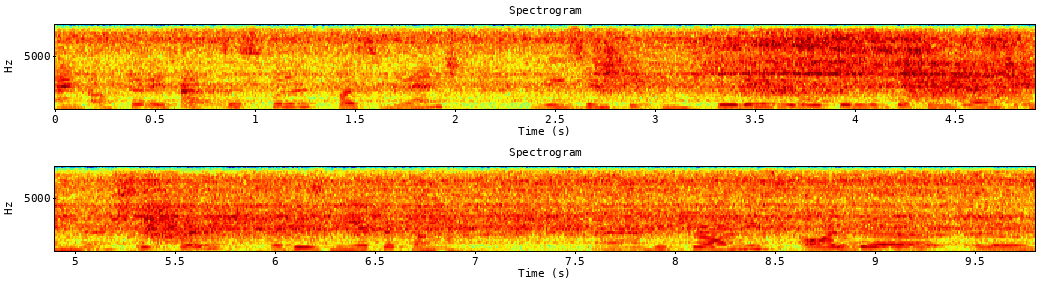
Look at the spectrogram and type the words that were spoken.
and after a successful first branch recently today we opened the second branch in the Uppal that is near the Kama. Uh, we promise all the um,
